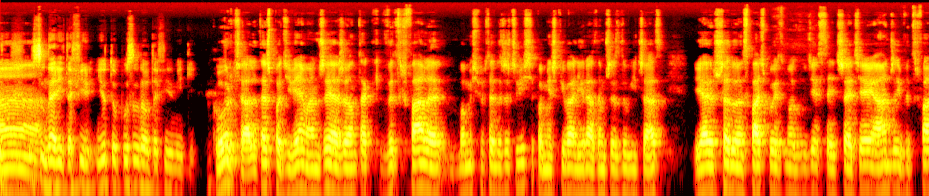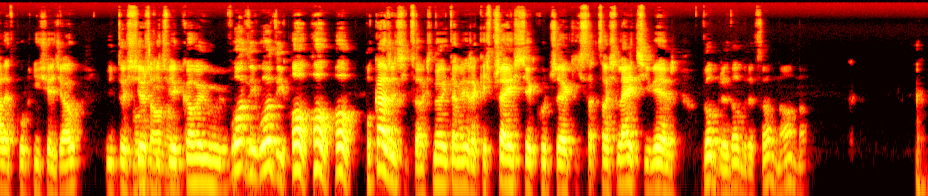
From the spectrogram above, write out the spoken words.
usunęli te filmy. YouTube usunął te filmiki. Kurczę, ale też podziwiam Andrzeja, że on tak wytrwale, bo myśmy wtedy rzeczywiście pomieszkiwali razem przez długi czas. Ja już szedłem spać powiedzmy o 23, a Andrzej wytrwale w kuchni siedział i to ścieżki dźwiękowe i mówi Wody, Wody, ho, ho, ho, pokażę ci coś. No i tam wiesz, jakieś przejście, kurczę, jakieś coś leci, wiesz Dobry, dobry, co? No, no.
